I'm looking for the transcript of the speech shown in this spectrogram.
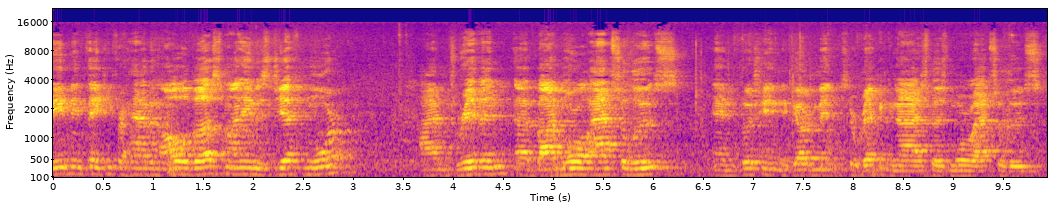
evening. Thank you for having all of us. My name is Jeff Moore. I'm driven uh, by moral absolutes and pushing the government to recognize those moral absolutes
